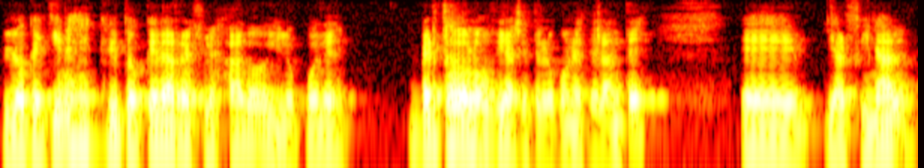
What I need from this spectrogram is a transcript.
lo que tienes escrito queda reflejado y lo puedes ver todos los días si te lo pones delante. y al final,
